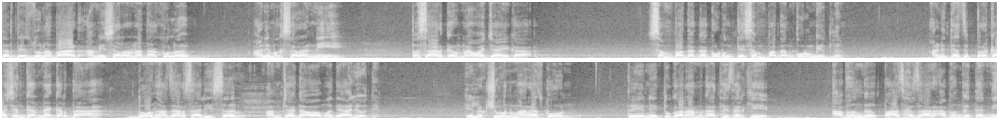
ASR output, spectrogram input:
तर ते जुनं बाळ आम्ही सरांना दाखवलं आणि मग सरांनी पसारकर नावाच्या एका संपादकाकडून ते संपादन करून घेतलं. आणि त्याचं प्रकाशन करण्याकरता दोन हजार साली सर आमच्या गावामध्ये आले होते. हे लक्ष्मण महाराज कोण? तर यांनी तुकाराम गाथेसारखे अभंग पाच हजार अभंग त्यांनी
